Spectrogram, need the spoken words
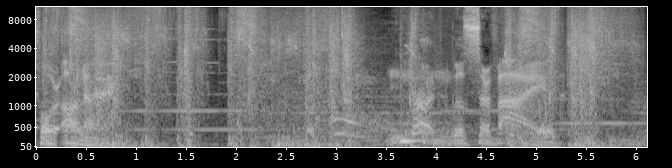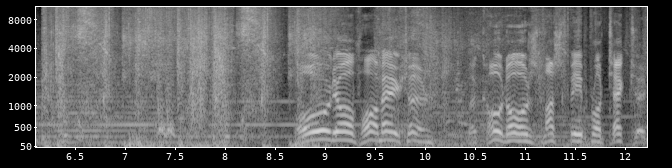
For honor. None will survive. Hold your formation. The Kodos must be protected.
